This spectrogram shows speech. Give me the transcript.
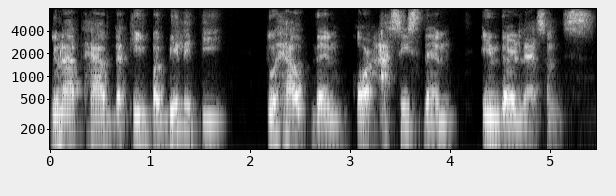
do not have the capability to help them or assist them in their lessons.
